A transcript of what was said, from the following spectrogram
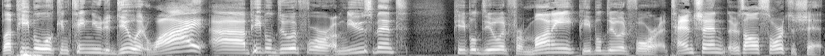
But people will continue to do it. Why? Uh, people do it for amusement. People do it for money. People do it for attention. There's all sorts of shit.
